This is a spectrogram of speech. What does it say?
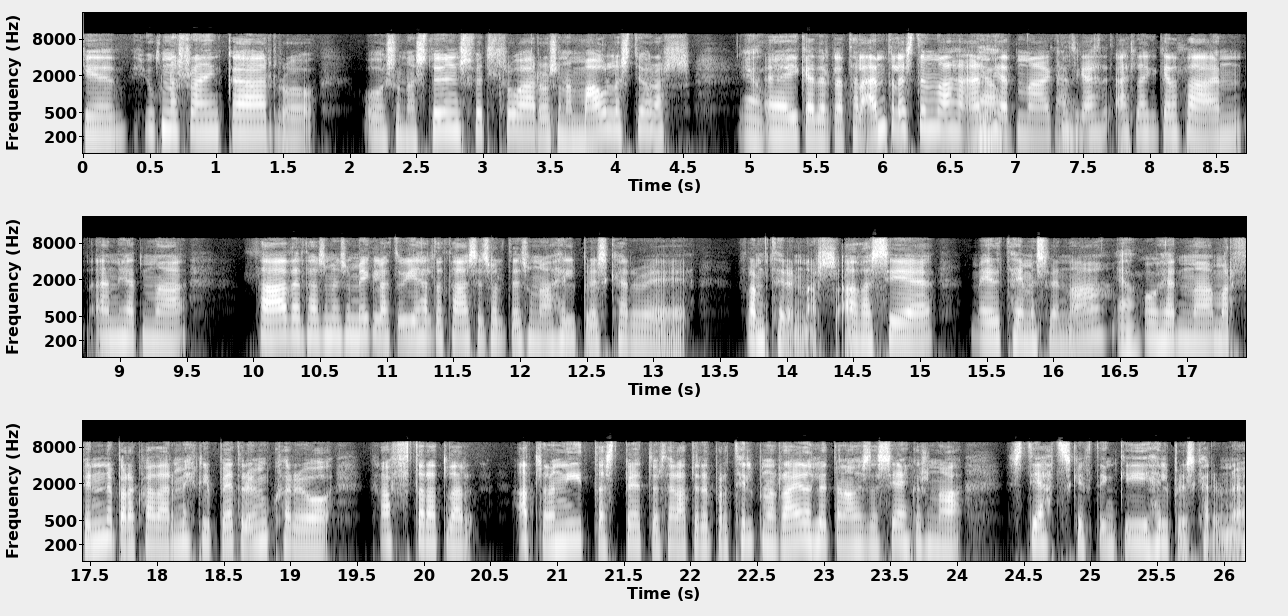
geð hjúknarsfræðingar og, og svona stuðningsfulltrúar og svona málastjórar. Já, uh, ég geti verið að tala endalist um það en Já, hérna, kannski ætla ætla ekki að gera það en, en hérna, það er það sem er svo mikilvægt og ég held að það sé svolítið svona heilbriðskerfi framtírinnar að það sé meiri teimisvinna Já. og hérna maður finnur bara hvað það er miklu betra umhverju og kraftar allar, allar að nýtast betur þegar allir er bara tilbúin að ræða hlutina á þess að sé einhver svona stjættskipting í heilbríðiskerfinu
